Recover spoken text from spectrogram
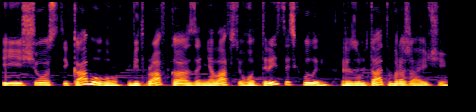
І що з цікавого, відправка зайняла всього 30 хвилин. Результат вражаючий.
